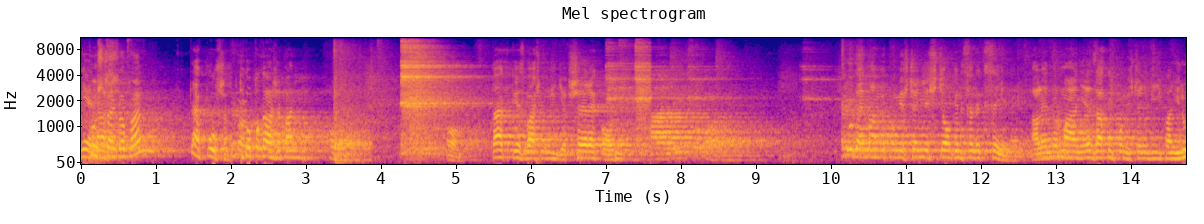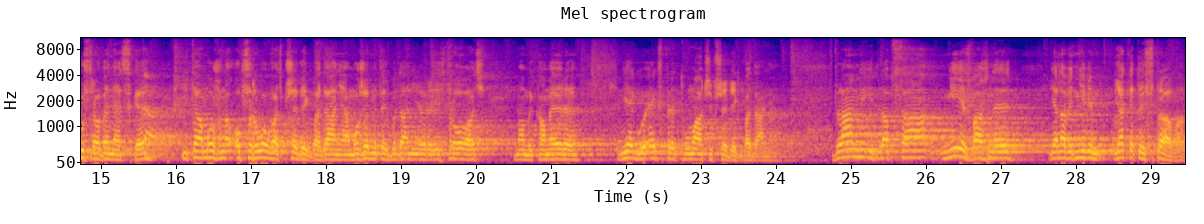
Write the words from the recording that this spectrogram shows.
Nie, Puszcza nasz- go pan? Tak, puszczę. Tylko pokażę pani. O. o. Tak, pies właśnie idzie w szereg. O. Tutaj mamy pomieszczenie z ściągiem selekcyjnym, ale normalnie za tym pomieszczeniem widzi Pani lustro weneckie i tam można obserwować przebieg badania, możemy też badanie rejestrować, mamy kamerę. Biegły ekspert tłumaczy przebieg badania. Dla mnie i dla psa nie jest ważne, ja nawet nie wiem jaka to jest sprawa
